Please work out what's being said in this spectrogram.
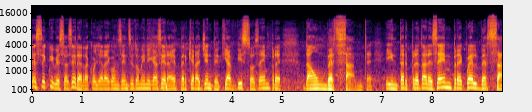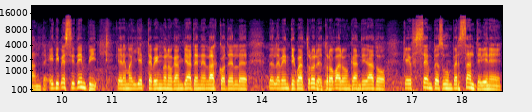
Se sei qui questa sera e raccoglierai consensi domenica sera è perché la gente ti ha visto sempre da un versante, interpretare sempre quel versante. E di questi tempi che le magliette vengono cambiate nell'arco delle, delle 24 ore trovare un candidato che è sempre su un versante viene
